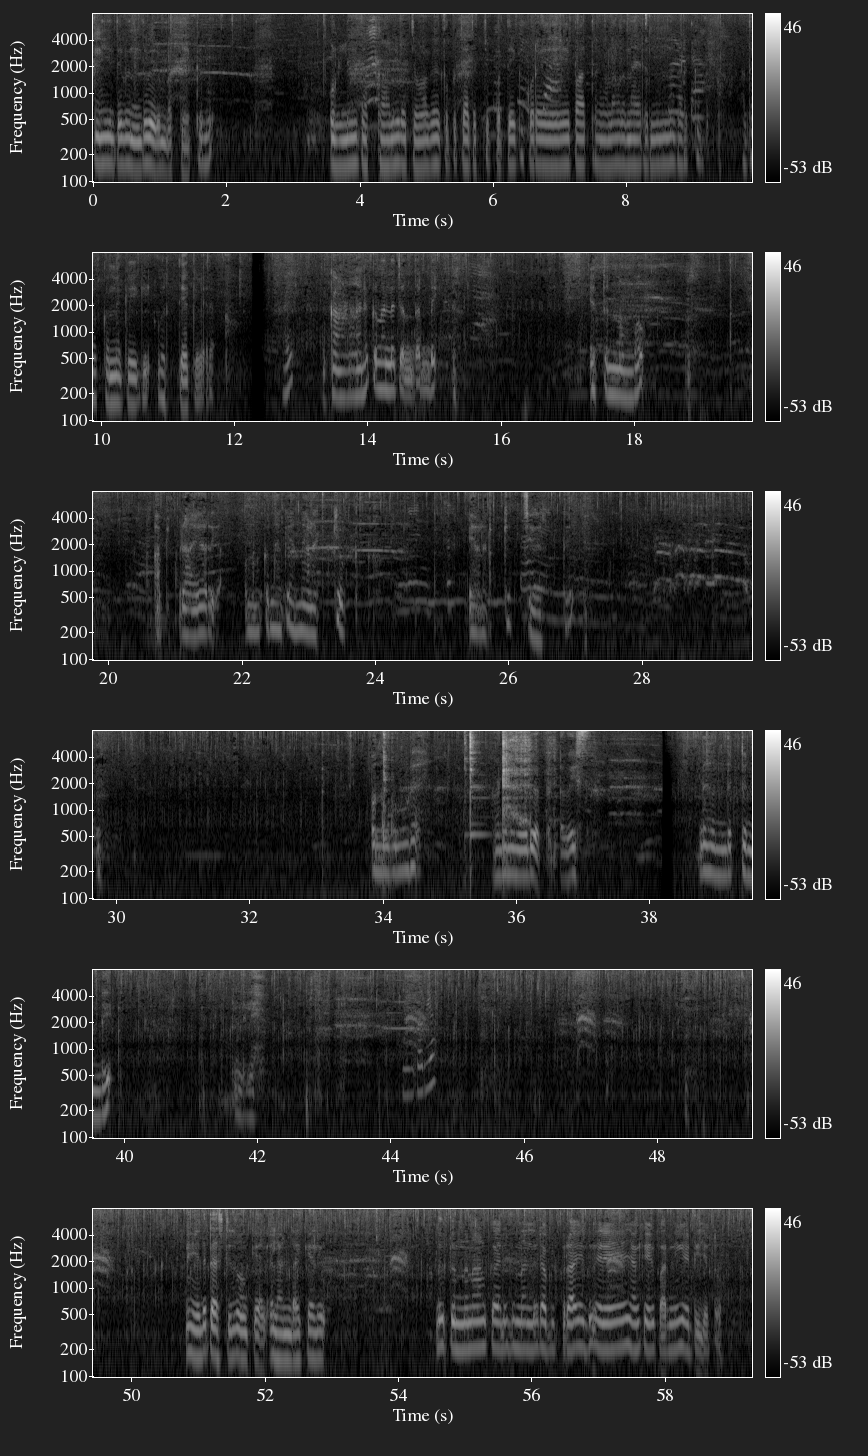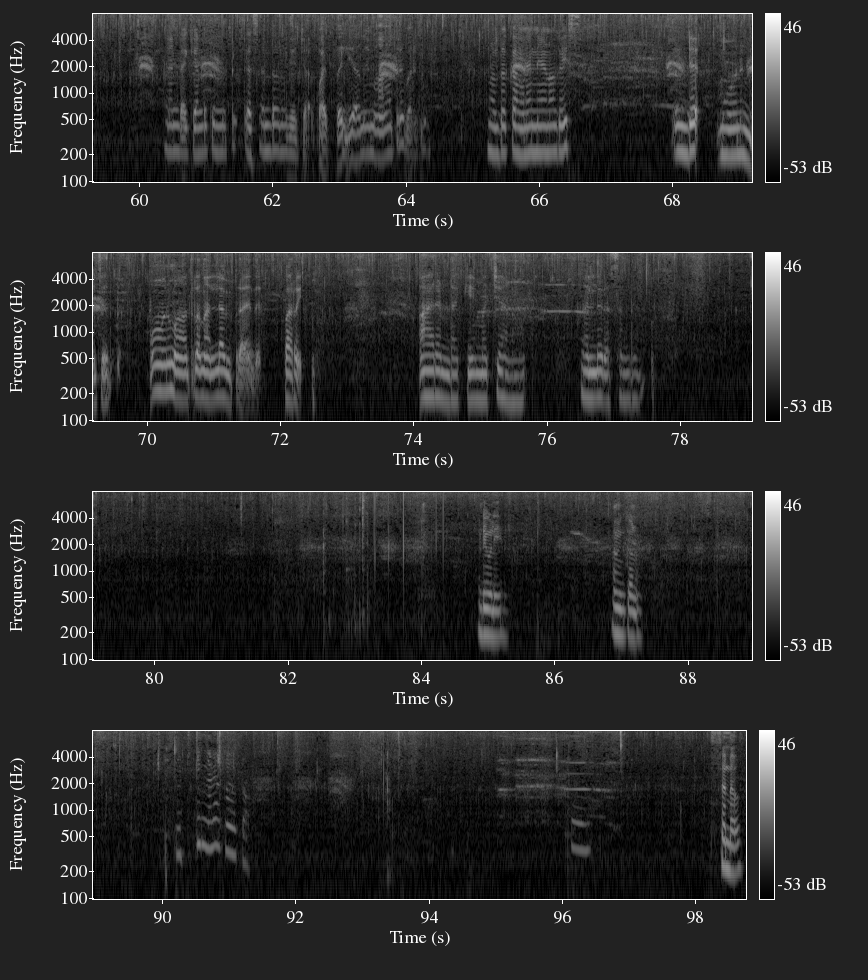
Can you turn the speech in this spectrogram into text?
ഇനി ഇത് വെന്ത് വരുമ്പോഴത്തേക്കിന് ഉള്ളി തക്കാളി പച്ചമുളകൊക്കെ ഇപ്പം ചതച്ചപ്പോഴത്തേക്ക് കുറേ പാത്രങ്ങൾ അവിടെ നിരന്ന് കിടക്കുന്നുണ്ട് അതൊക്കെ ഒന്ന് കേക്ക് വൃത്തിയാക്കി വരാം. കാണാനൊക്കെ നല്ല ചന്തണ്ട്. എത്തുന്നുമ്പോൾ അഭിപ്രായം അറിയാം. നമുക്ക് നോക്കി ഒന്ന് ഇളക്കി വെക്കാം ഇളക്കി ചേർത്ത്. ഒന്നും കൂടെ അവിടെ മൂടി വെക്കട്ടെ ഗൈസ് ഇത് വന്നിട്ടുണ്ട്. ഉണ്ടല്ലേ ഏത് ടെസ്റ്റിൽ നോക്കിയാൽ അല്ല ഉണ്ടാക്കിയാൽ ഇത് തിന്നുന്ന ആൾക്കാർക്ക് നല്ലൊരു അഭിപ്രായം ഇതുവരെ ഞാൻ കേ പറഞ്ഞ് കേട്ടില്ല കേട്ടോ ഞാൻ ഉണ്ടാക്കിയാണ്ട് തിന്നിട്ട് രസമുണ്ടോയെന്ന് ചോദിച്ചാൽ കുഴപ്പമില്ല എന്ന് മാത്രമേ പറഞ്ഞു അതൊക്കെ അങ്ങനെ തന്നെയാണോ ഗൈസ് എന്റെ മോനുണ്ട് ചെറുത്. മോന് മാത്രം നല്ല അഭിപ്രായം തരും. പറയും. ആരുണ്ടാക്കിയ ഉമ്മച്ചിയാണോ നല്ല രസമുണ്ട് അടിപൊളിയാണ് അങ്ങനെ കാണാം. രസമുണ്ടാവും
